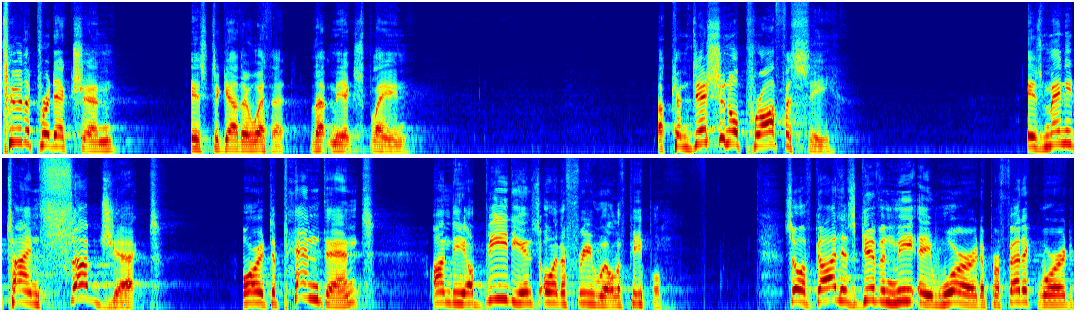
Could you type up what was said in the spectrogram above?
to the prediction is together with it. Let me explain. A conditional prophecy is many times subject or dependent on the obedience or the free will of people. So, if God has given me a word, a prophetic word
